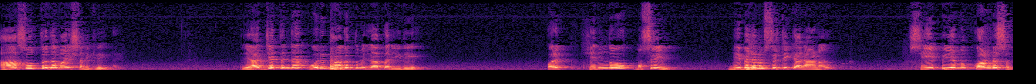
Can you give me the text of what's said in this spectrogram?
ആസൂത്രിതമായി ശ്രമിക്കുകയുണ്ടായി. രാജ്യത്തിന്റെ ഒരു ഭാഗത്തും ഇല്ലാത്ത രീതിയിൽ ഒരു ഹിന്ദു മുസ്ലിം വിഭജനം സൃഷ്ടിക്കാനാണ് സി പി എമ്മും കോൺഗ്രസും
